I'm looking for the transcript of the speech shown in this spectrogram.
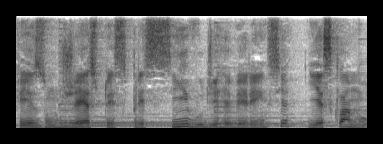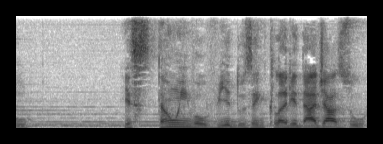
fez um gesto expressivo de reverência e exclamou: estão envolvidos em claridade azul.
